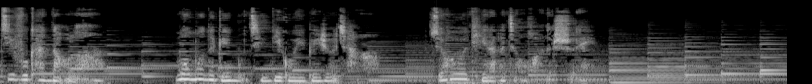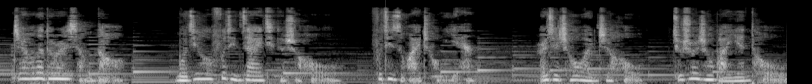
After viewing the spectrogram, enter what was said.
继父看到了，默默的给母亲递过一杯热茶。随后又提来了狡猾的水，这让他突然想到，母亲和父亲在一起的时候，父亲总爱抽烟，而且抽完之后就顺手把烟头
